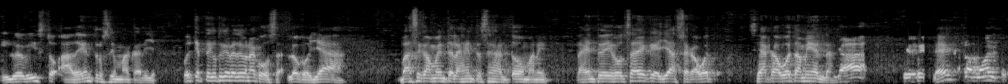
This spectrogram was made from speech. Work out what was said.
y lo he visto adentro sin mascarilla. Pues que te, te quiero decir una cosa, loco, ya, básicamente la gente se saltó, manito. La gente dijo, ¿sabes qué? Ya, se acabó, se acabó esta mierda. Ya, ¿Eh? la muerte.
